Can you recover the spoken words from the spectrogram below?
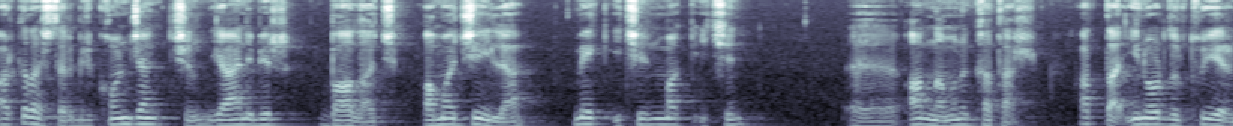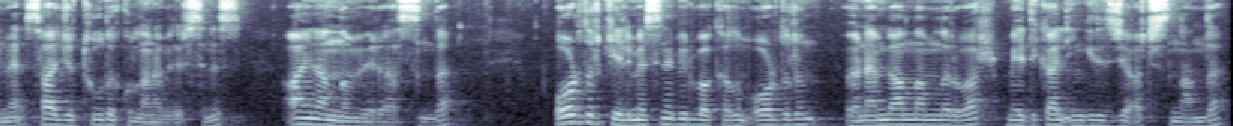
Arkadaşlar bir conjunction yani bir bağlaç amacıyla make için mak için e, anlamını katar. Hatta in order to yerine sadece to da kullanabilirsiniz. Aynı anlamı verir aslında. Order kelimesine bir bakalım. Order'ın önemli anlamları var. Medikal İngilizce açısından da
